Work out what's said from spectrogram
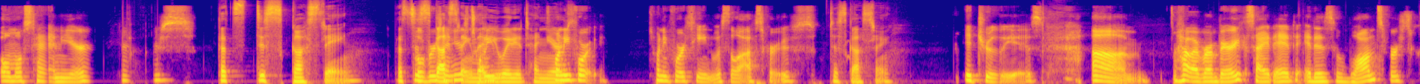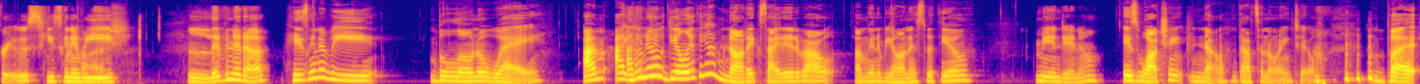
almost 10 years. That's disgusting. That's 10 years, disgusting that 20 you waited 10 years. 24 2014 was the last cruise. Disgusting. It truly is. Um, however, I'm very excited. It is Juan's first cruise. He's going to be living it up. He's gonna be blown away. I'm I, I you know, think- the only thing I'm not excited about, I'm gonna be honest with you, Me and Daniel is watching no, that's annoying too. but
